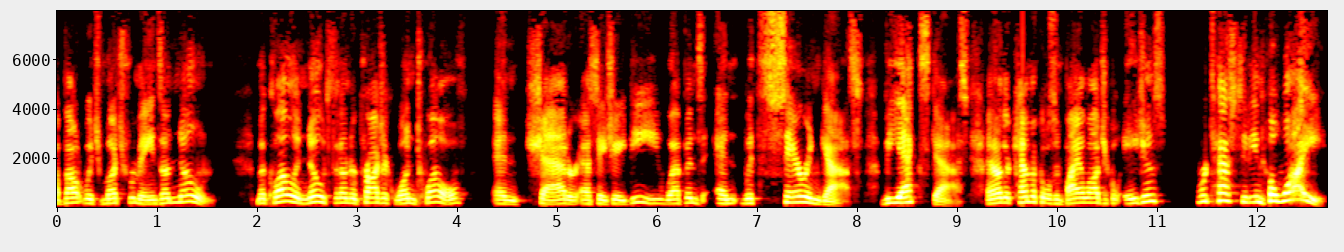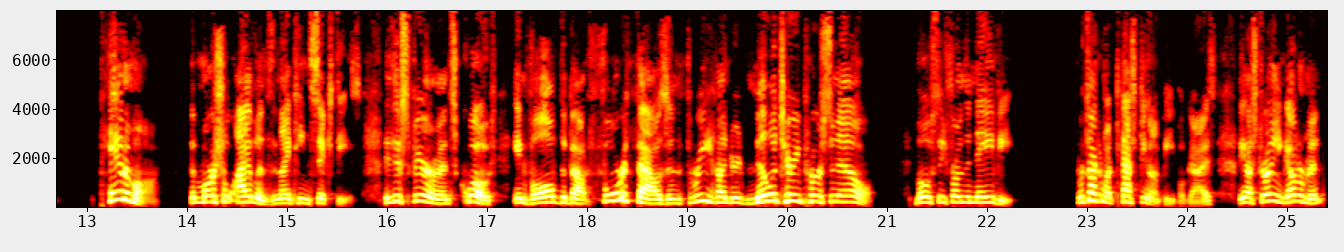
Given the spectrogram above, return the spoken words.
about which much remains unknown. McClellan notes that under Project 112 and SHAD or SHAD weapons and with sarin gas, VX gas, and other chemicals and biological agents were tested in Hawaii, Panama, the Marshall Islands in the 1960s. These experiments, quote, involved about 4,300 military personnel, mostly from the Navy. We're talking about testing on people, guys. The Australian government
